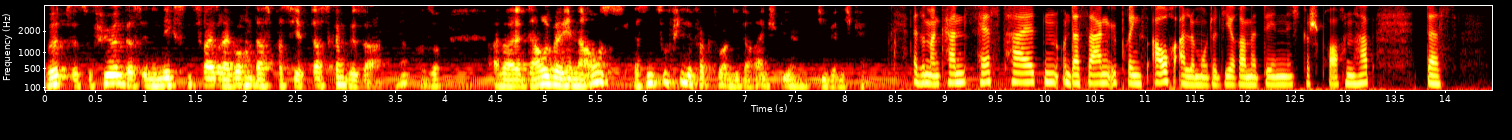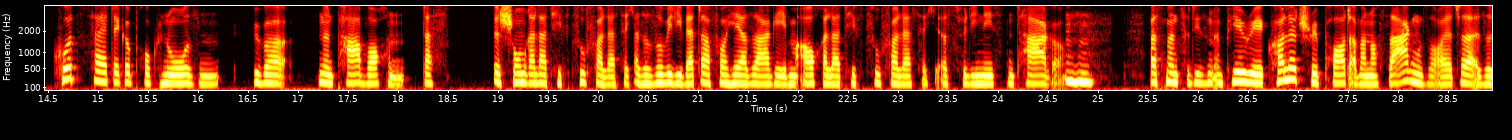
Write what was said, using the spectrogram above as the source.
wird dazu führen, dass in den nächsten zwei, drei Wochen das passiert. Das können wir sagen. Also, aber darüber hinaus, das sind zu viele Faktoren, die da reinspielen, die wir nicht kennen. Also man kann festhalten, und das sagen übrigens auch alle Modellierer, mit denen ich gesprochen habe, dass kurzzeitige Prognosen über ein paar Wochen, das ist schon relativ zuverlässig. Also so wie die Wettervorhersage eben auch relativ zuverlässig ist für die nächsten Tage. Mhm. Was man zu diesem Imperial College Report aber noch sagen sollte, also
